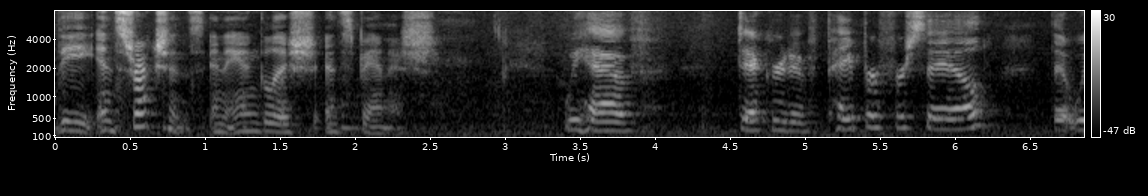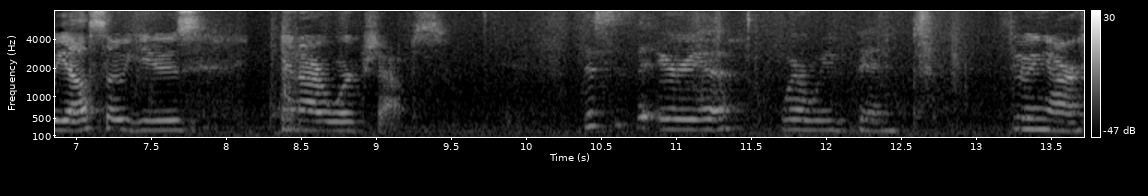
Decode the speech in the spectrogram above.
the instructions in English and Spanish. We have decorative paper for sale that we also use in our workshops. This is the area where we've been doing our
